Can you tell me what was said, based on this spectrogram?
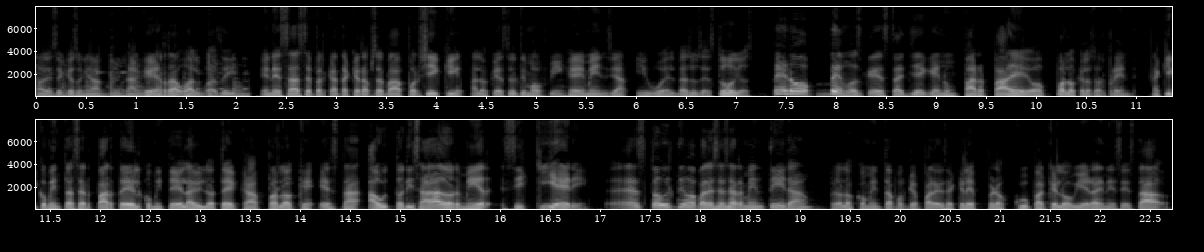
parece que soñaba con una guerra o algo así. En esa se percata que era observada por Shiki, a lo que este último finge demencia y vuelve a sus estudios. Pero vemos que esta llega en un parpadeo, por lo que lo sorprende. Aquí comenta ser parte del comité de la biblioteca, por lo que está autorizada a dormir si quiere. Esto último parece ser mentira, pero lo comenta porque parece que le preocupa que lo viera en ese estado.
